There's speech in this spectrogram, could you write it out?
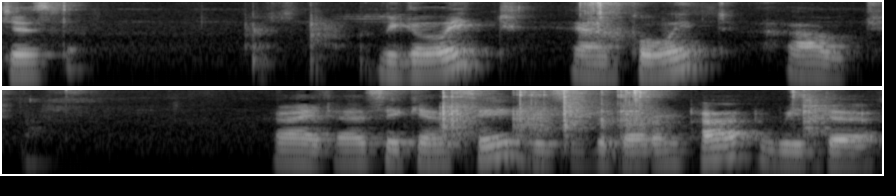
just wiggle it and pull it out. Right, as you can see, this is the bottom part with the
